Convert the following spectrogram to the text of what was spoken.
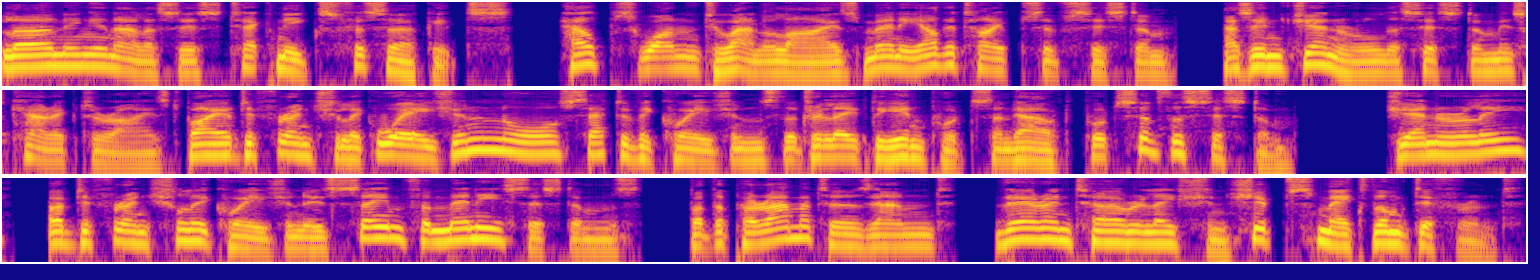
Learning analysis techniques for circuits, helps one to analyze many other types of system, as in general the system is characterized by a differential equation or set of equations that relate the inputs and outputs of the system. Generally, a differential equation is same for many systems, but the parameters and their interrelationships make them different.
